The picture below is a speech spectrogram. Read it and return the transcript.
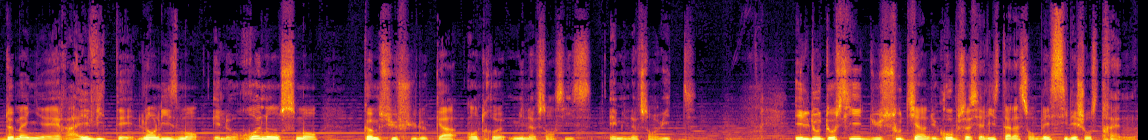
de manière à éviter l'enlisement et le renoncement comme ce fut le cas entre 1906 et 1908. Il doute aussi du soutien du groupe socialiste à l'Assemblée si les choses traînent.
